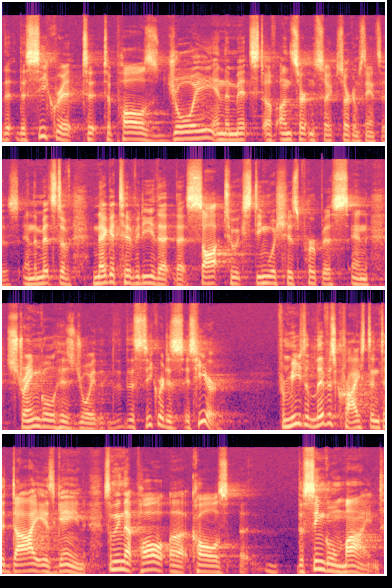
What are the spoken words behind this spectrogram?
the, the secret to, to Paul's joy in the midst of uncertain circumstances, in the midst of negativity that, that sought to extinguish his purpose and strangle his joy, the, the secret is, is here. For me to live is Christ and to die is gain, something that Paul uh, calls uh, the single mind.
